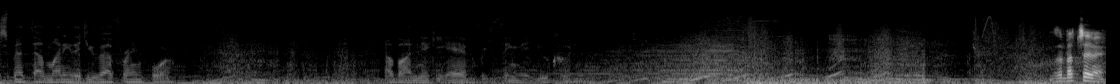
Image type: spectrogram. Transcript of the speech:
Spent that money that you got framed for. I bought Nikki everything that you couldn't. Zobaczymy.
